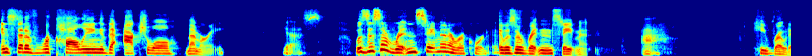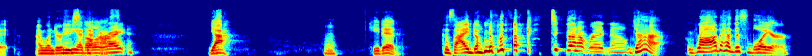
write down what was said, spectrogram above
instead of recalling the actual memory. Yes. Was this a written statement or recorded? It was a written statement. ah. he wrote it. I wonder if Did he had to it ask. right? Yeah. Huh. He did. Because I don't know that I could do that right now. Yeah. Rob had this lawyer.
